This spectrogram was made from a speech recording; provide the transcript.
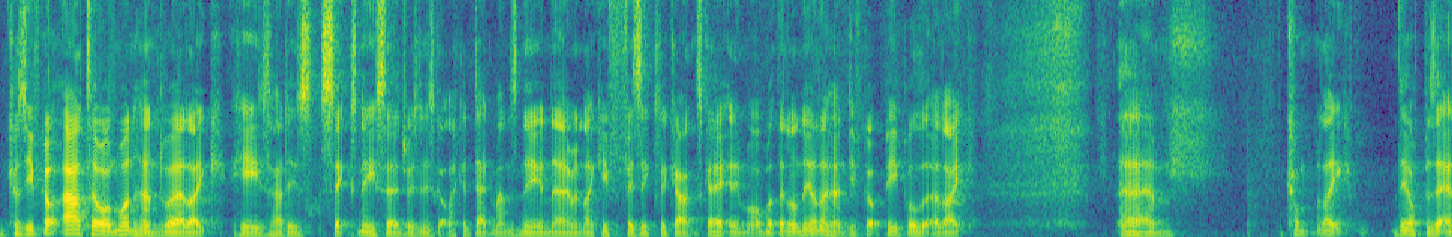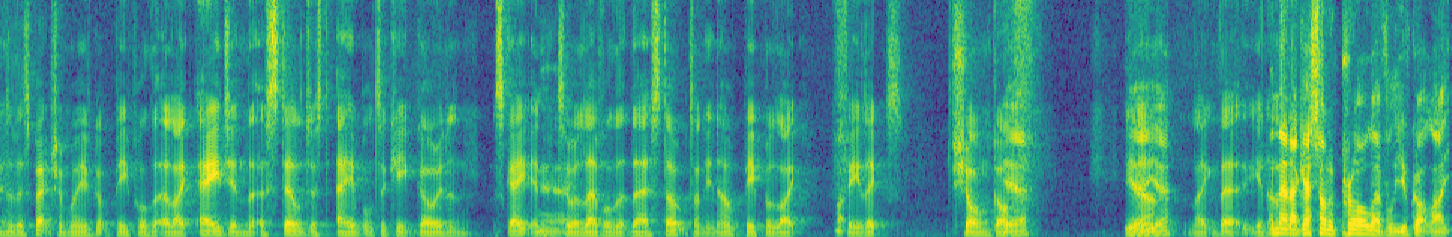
Because you've got Arto on one hand where like he's had his six knee surgeries and he's got like a dead man's knee in there and like he physically can't skate anymore. But then on the other hand, you've got people that are like, um, com- like the opposite end of the spectrum where you've got people that are like aging that are still just able to keep going and skating Yeah. to a level that they're stoked on. You know, people like Felix, Sean Goff. Yeah. You Yeah, know? yeah. Like that, you know. And then I guess on a pro level, you've got like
